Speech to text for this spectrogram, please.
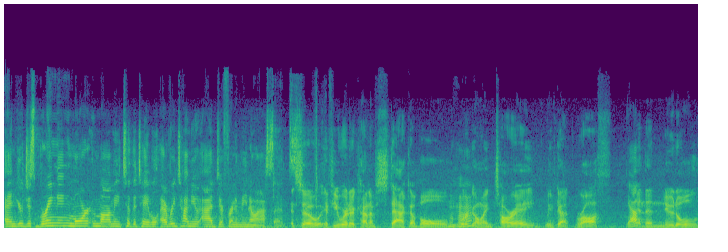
and you're just bringing more umami to the table every time you add different amino acids. And so if you were to kind of stack a bowl, we're going tare, we've got broth, Mm-hmm. Yep. and then noodle,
